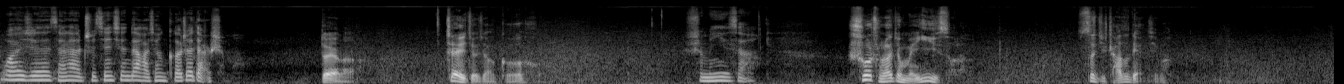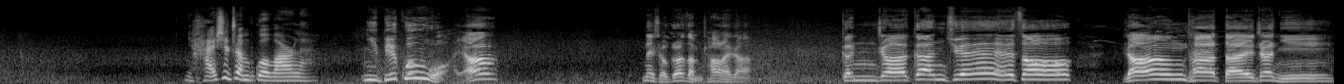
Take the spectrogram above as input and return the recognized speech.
我也觉得咱俩之间现在好像隔着点什么。对了，这就叫隔阂。什么意思啊？说出来就没意思了。自己查字典去吧。你还是转不过弯来。你别管我呀。那首歌怎么唱来着？跟着感觉走，让它带着你，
